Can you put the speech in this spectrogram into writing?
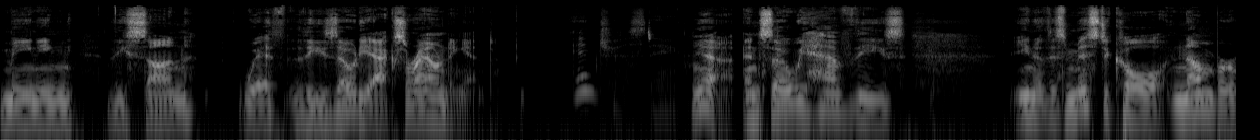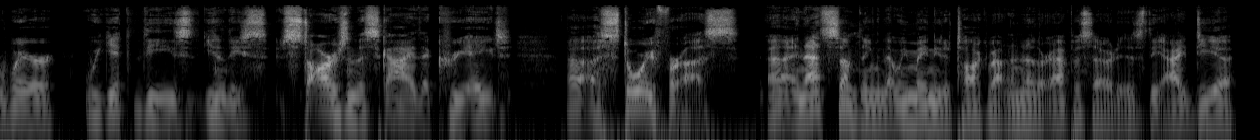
meaning the sun with the zodiac surrounding it. interesting Yeah. And so we have these you know this mystical number where we get these you know these stars in the sky that create uh, a story for us uh, and that's something that we may need to talk about in another episode is the idea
